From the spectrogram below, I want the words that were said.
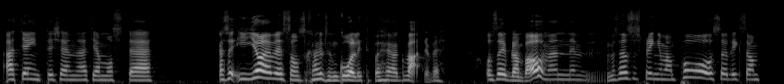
Att jag inte känner att jag måste, alltså jag är väl sån som kan liksom gå lite på högvarv. Och så ibland bara, "Åh, men, men sen så springer man på och så liksom,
